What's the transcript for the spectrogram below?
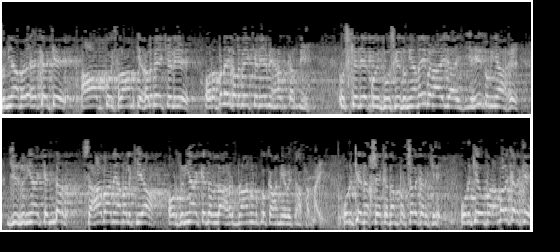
دنیا میں رہ کر کے آپ کو اسلام کے غلبے کے لیے اور اپنے غلبے کے لیے محنت کرنی ہے۔ اس کے لیے کوئی دوسری دنیا نہیں بنائی جائے گی۔ یہی دنیا ہے جس دنیا کے اندر صحابہ نے عمل کیا اور دنیا کے اندر اللہ رب العالمین کو کامیابی عطا فرمائی۔ ان کے نقشے قدم پر چل کر کے، ان کے اوپر عمل کر کے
